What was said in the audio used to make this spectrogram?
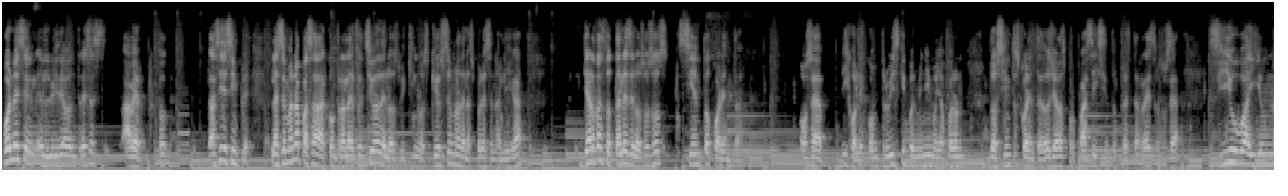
pones el, el video entre esas, a ver, así de simple. La semana pasada contra la defensiva de los vikingos, que es una de las peores en la liga, yardas totales de los osos 140. O sea, híjole, con Trubisky pues mínimo ya fueron 242 yardas por pase y 103 terrestres. O sea, sí hubo ahí un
